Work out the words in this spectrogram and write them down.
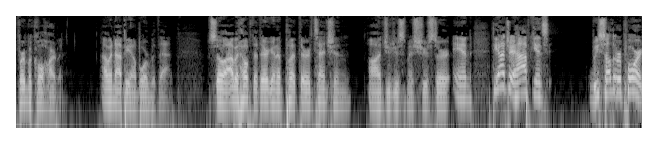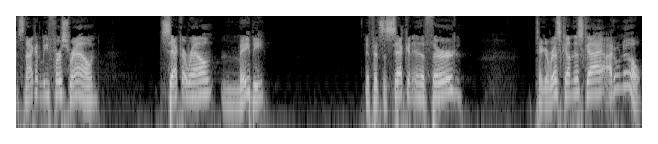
for Mecole Hardman. I would not be on board with that. So I would hope that they're going to put their attention on Juju Smith-Schuster and DeAndre Hopkins. We saw the report; it's not going to be first round. Second round, maybe. If it's a second and a third, take a risk on this guy. I don't know.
